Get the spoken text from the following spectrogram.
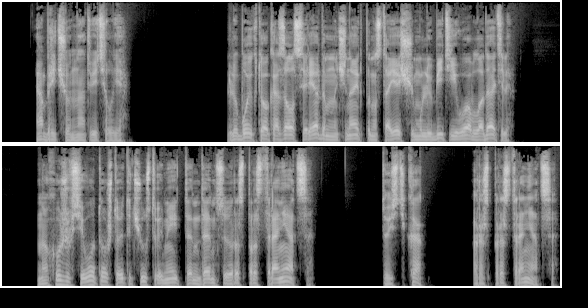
— обреченно ответил я. «Любой, кто оказался рядом, начинает по-настоящему любить его обладателя. Но хуже всего то, что это чувство имеет тенденцию распространяться». «То есть как распространяться?»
